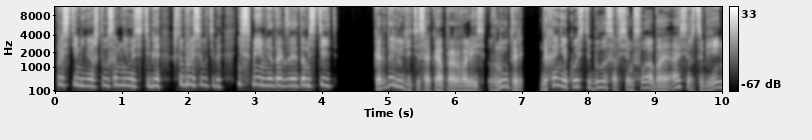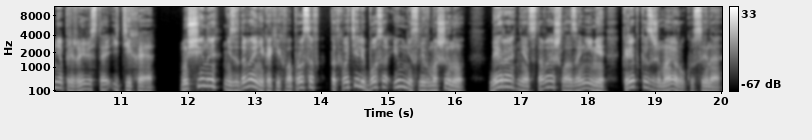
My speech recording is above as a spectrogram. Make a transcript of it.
Прости меня, что усомнилась в тебе, что бросила тебя. Не смей мне так за это мстить». Когда люди тесака прорвались внутрь, дыхание Кости было совсем слабое, а сердцебиение прерывистое и тихое. Мужчины, не задавая никаких вопросов, подхватили босса и унесли в машину. Лера, не отставая, шла за ними, крепко сжимая руку сына.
